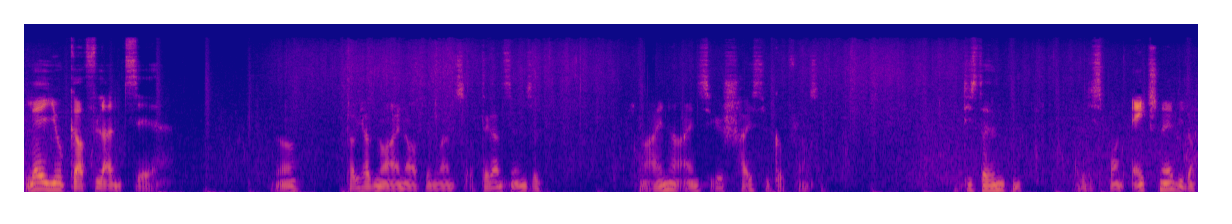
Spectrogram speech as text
Le Yucca-Pflanze. So. Ich glaube, ich habe nur eine auf, dem ganz, auf der ganzen Insel. Nur eine einzige scheiß Yucca-Pflanze. Die ist da hinten. Aber die spawnen echt schnell wieder.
